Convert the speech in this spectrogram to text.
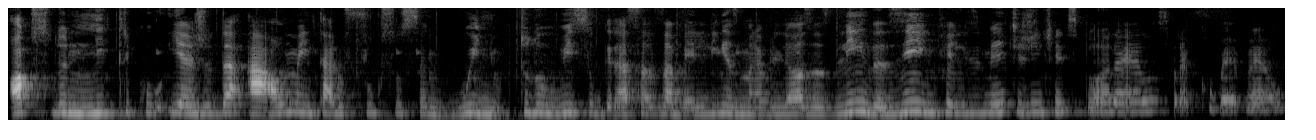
óxido nítrico e ajuda a aumentar o fluxo sanguíneo. Tudo isso graças às abelhinhas maravilhosas, lindas e infelizmente a gente explora elas para comer mel.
